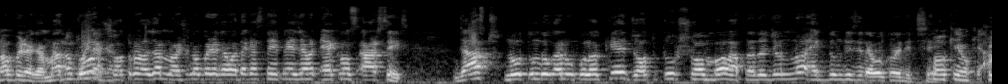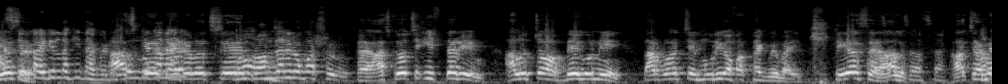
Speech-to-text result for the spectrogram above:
নব্বই টাকা মাত্র সতেরো হাজার নয়শো নব্বই টাকা আমাদের কাছ থেকে পেয়ে যাবেন একস আর সিক্স জাস্ট নতুন দোকান উপলক্ষে যতটুকু সম্ভব আপনাদের জন্য একদম রিজনেবল করে দিচ্ছে। ওকে ওকে আজকের টাইটেলটা কি থাকবে? আজকের দোকানের হচ্ছে- রমজানের অফার শুরু। হ্যাঁ আজকে হচ্ছে ইফতারিন আলু চপ বেগুনি তারপর হচ্ছে মুড়ি অফার থাকবে ভাই। ঠিক আছে? আচ্ছা, আচ্ছা, আচ্ছা। আচ্ছা আমি।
